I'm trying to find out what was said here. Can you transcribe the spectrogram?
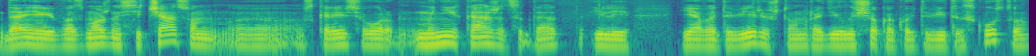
Да, и, возможно, сейчас он, э, скорее всего, мне кажется, да, или я в это верю, что он родил еще какой-то вид искусства,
